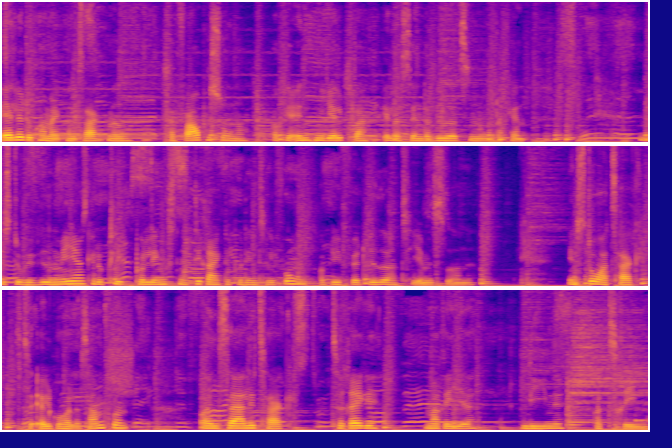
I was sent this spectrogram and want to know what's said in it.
Alle du kommer i kontakt med er fagpersoner og kan enten hjælpe dig eller sende dig videre til nogen, der kan. Hvis du vil vide mere, kan du klikke på linksene direkte på din telefon og blive ført videre til hjemmesiderne. En stor tak til Alkohol og Samfund, og en særlig tak til Rikke, Maria, Line og Trine.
